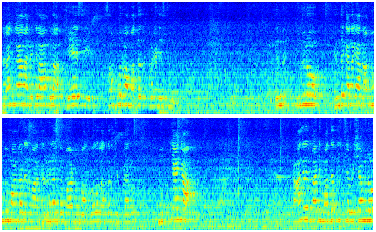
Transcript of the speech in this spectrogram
తెలంగాణ వికలాంగుల జేఏసీ సంపూర్ణ మద్దతు ప్రకటిస్తుంది. ఎందు ఇందులో ఎందుకనగా నా ముందు మాట్లాడిన మా కన్వీనర్తో పాటు మా సోదరులు అందరూ చెప్పారు. ముఖ్యంగా కాంగ్రెస్ పార్టీ మద్దతు ఇచ్చే విషయంలో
